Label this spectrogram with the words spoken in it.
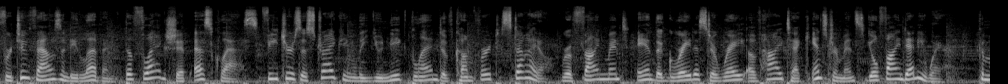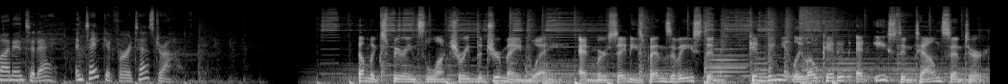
For 2011, the flagship S-Class features a strikingly unique blend of comfort, style, refinement, and the greatest array of high-tech instruments you'll find anywhere. Come on in today and take it for a test drive. Come experience luxury the Germain way at Mercedes-Benz of Easton, conveniently located at Easton Town Center.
